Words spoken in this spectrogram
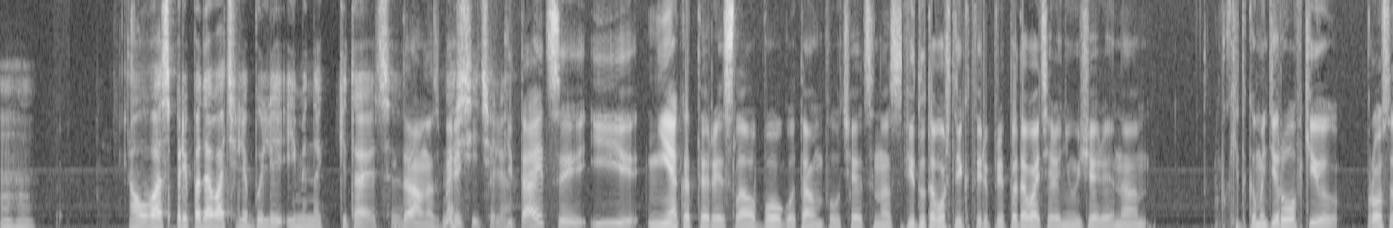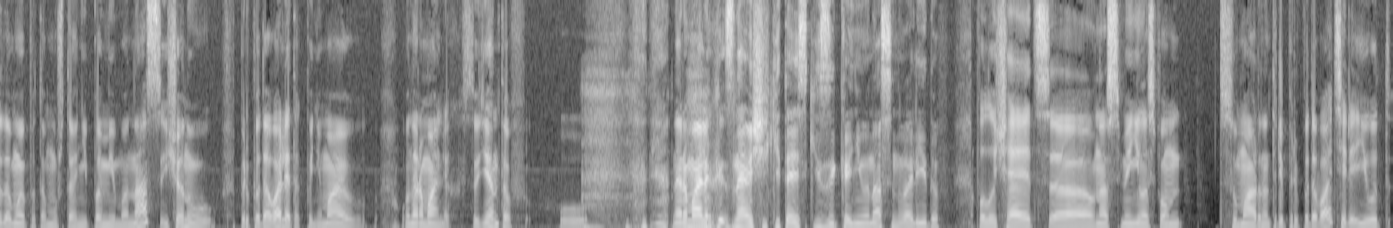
Угу. А у вас преподаватели были именно китайцы? Да, у нас были носители. китайцы, и некоторые, слава богу, там, получается, у нас, ввиду того, что некоторые преподаватели не уезжали на какие-то командировки, просто домой, потому что они помимо нас еще, ну, преподавали, я так понимаю, у нормальных студентов у нормальных, знающих китайский язык, а не у нас, инвалидов. Получается, у нас сменилось, по-моему, суммарно три преподавателя, и вот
